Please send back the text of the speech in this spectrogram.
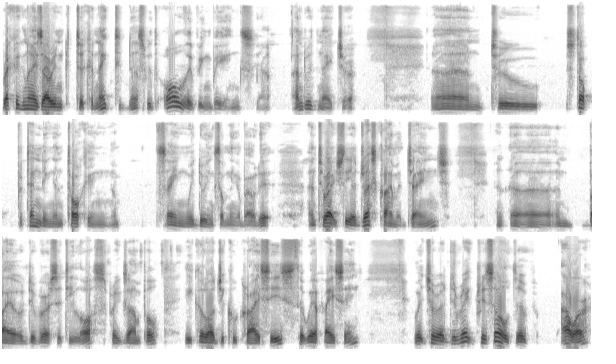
recognize our interconnectedness with all living beings yeah, and with nature, and to stop pretending and talking, and saying we're doing something about it, and to actually address climate change uh, and biodiversity loss, for example, ecological crises that we're facing, which are a direct result of our,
